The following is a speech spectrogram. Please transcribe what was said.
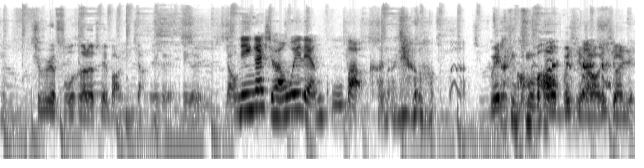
嗯，是不是符合了翠宝你讲的那个那个要素？你应该喜欢威廉古堡，可能就，威廉古堡我不喜欢，我就喜欢忍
